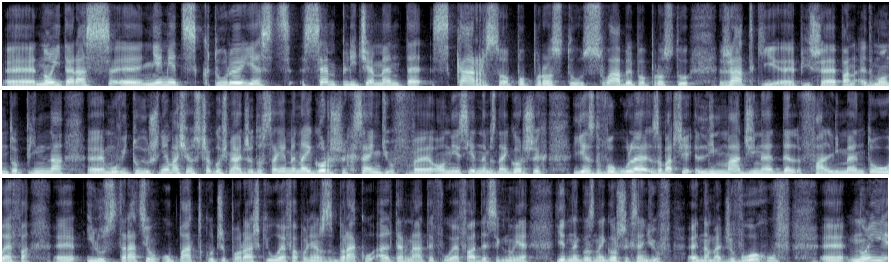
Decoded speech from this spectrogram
e, no i teraz e, Niemiec, który jest semplicemente scarso, po prostu słaby, po prostu rzadki, pisze pan Edmonto Pinna. Mówi, tu już nie ma się z czego śmiać, że dostajemy najgorszych sędziów. On jest jednym z najgorszych, jest w ogóle, zobaczcie, l'immagine del fallimento UEFA, ilustracją upadku czy porażki UEFA, ponieważ z braku alternatyw UEFA desygnuje jednego z najgorszych sędziów na mecz Włochów. No i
